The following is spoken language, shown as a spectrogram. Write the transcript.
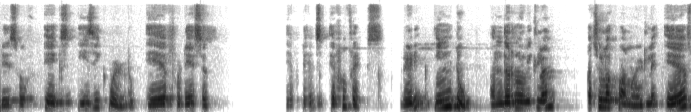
dash of x is equal to f dash f dash f of x ready into અંદરનું વિકલન પાછું લખવાનું. એટલે એફ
